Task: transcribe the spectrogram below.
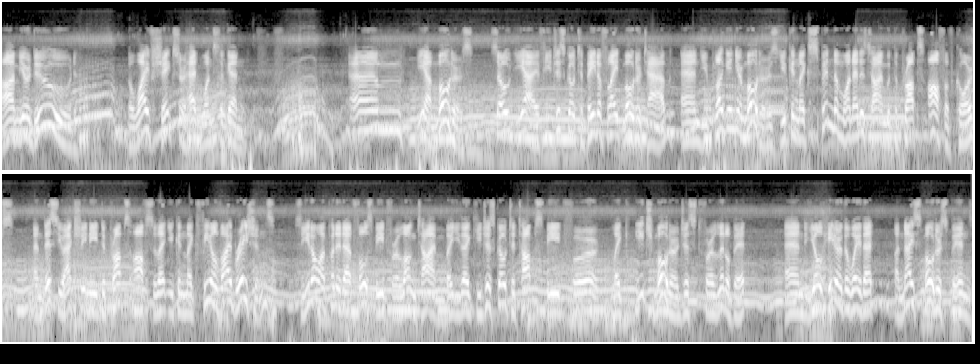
I'm your dude. The wife shakes her head once again. Um, yeah, motors. So yeah, if you just go to Betaflight Motor tab and you plug in your motors, you can like spin them one at a time with the props off, of course. And this you actually need the props off so that you can like feel vibrations. So you don't want to put it at full speed for a long time, but you like you just go to top speed for like each motor just for a little bit, and you'll hear the way that a nice motor spins.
